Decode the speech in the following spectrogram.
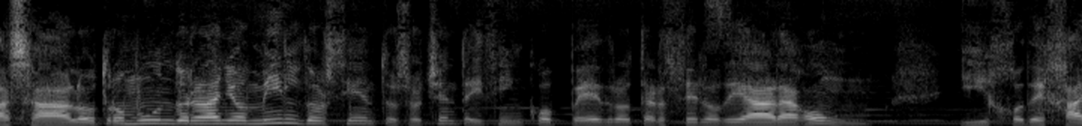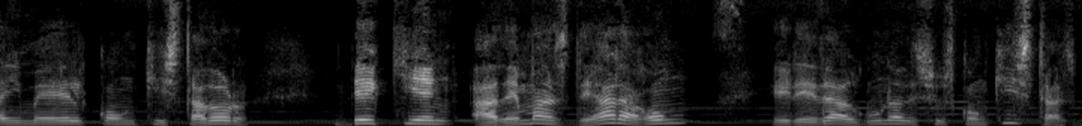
Pasa al otro mundo en el año 1285 Pedro III de Aragón, hijo de Jaime el Conquistador, de quien, además de Aragón, hereda alguna de sus conquistas,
